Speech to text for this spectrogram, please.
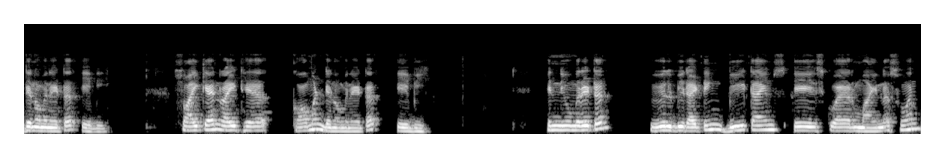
denominator ab. So I can write here common denominator ab. In numerator we will be writing b times a square minus 1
